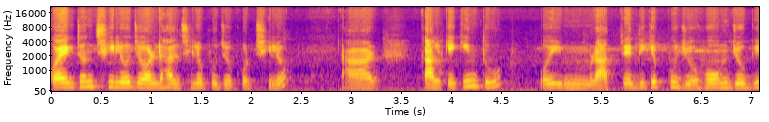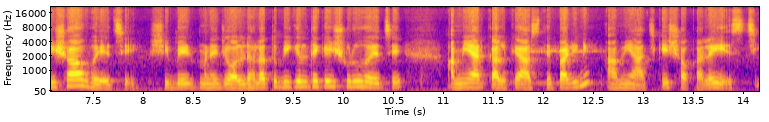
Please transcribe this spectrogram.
কয়েকজন ছিল, জল ঢালছিল, পুজো করছিল। আর কালকে কিন্তু ওই রাত্রের দিকে পুজো, হোম যজ্ঞী সব হয়েছে। শিবের মানে জল ঢালা তো বিকেল থেকেই শুরু হয়েছে। আমি আর কালকে আসতে পারিনি, আমি আজকে সকালে এসছি।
